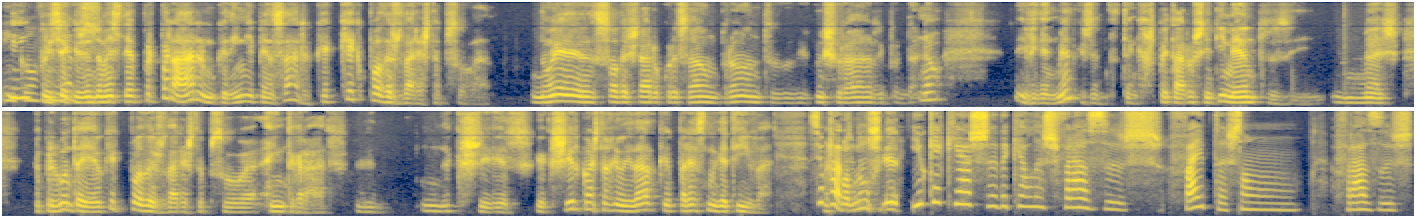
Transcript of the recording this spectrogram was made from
inconvenientes. por isso é que a gente também se deve preparar um bocadinho e pensar o que, é, que é que pode ajudar esta pessoa. Não é só deixar o coração pronto e chorar. Não, evidentemente que a gente tem que respeitar os sentimentos, mas a pergunta é o que é que pode ajudar esta pessoa a integrar a crescer, a crescer com esta realidade que parece negativa. Seu mas padre, pode não ser. E o que é que acha daquelas frases feitas? São frases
